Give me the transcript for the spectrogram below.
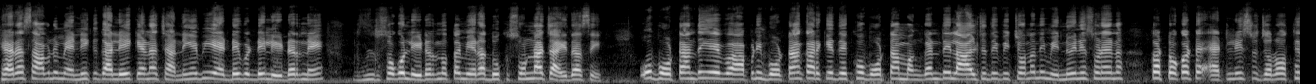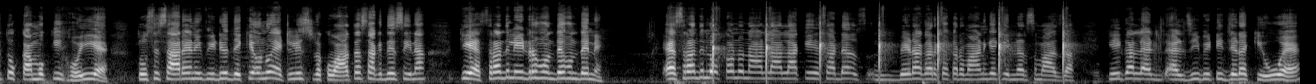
ਖੈਰਾ ਸਾਹਿਬ ਨੇ ਮੈਨੀ ਇੱਕ ਗੱਲ ਇਹ ਕਹਿਣਾ ਚਾਹਨੀ ਹੈ ਵੀ ਐਡੇ ਵੱਡੇ ਲੀਡਰ ਨੇ, ਸਗੋਂ ਲੀਡਰ ਨੂੰ ਤਾਂ ਮੇਰਾ ਦੁੱਖ ਸੁਣਨਾ ਚਾਹੀਦਾ ਸੀ। ਉਹ ਵੋਟਾਂ ਦੇ, ਆਪਣੀ ਵੋਟਾਂ ਕਰਕੇ ਦੇਖੋ, ਵੋਟਾਂ ਮੰਗਣ ਦੇ ਲਾਲਚ ਦੇ ਵਿੱਚ ਉਹਨਾਂ ਨੇ ਮੈਨੂੰ ਹੀ ਨਹੀਂ ਸੁਣਿਆ ਨਾ। ਘੱਟੋ ਘੱਟ ਐਟਲੀਸਟ ਜਦੋਂ ਉੱਥੇ ਧੋਖਾ ਮੁੱਕੀ ਹੋਈ ਹੈ, ਤੁਸੀਂ ਸਾਰਿਆਂ ਨੇ ਵੀਡੀਓ ਦੇਖੀ ਉਹਨੂੰ ਐਟਲੀਸਟ ਰੁਕਵਾ ਤਾਂ ਸਕਦੇ ਸੀ ਨਾ ਕਿ ਇਸ ਤਰ੍ਹਾਂ ਦੇ ਲੀਡਰ ਹੁੰਦੇ ਹੁੰਦੇ ਨੇ। ਇਸ ਤਰ੍ਹਾਂ ਦੇ ਲੋਕਾਂ ਨੂੰ ਨਾਲ ਲਾ ਲਾ ਕੇ ਸਾਡਾ ਬੇੜਾ ਗਰਕ ਕਰਵਾਣਗੇ ਕਿੰਨਰ ਸਮਾਜ ਦਾ। ਕੀ ਗੱਲ ਐਲਜੀਬੀਟੀ ਜਿਹੜਾ ਕਿਊ ਹੈ,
